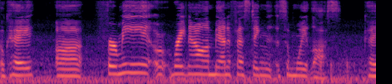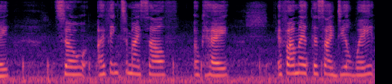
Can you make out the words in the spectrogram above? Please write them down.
Okay. Uh, for me, uh, right now, I'm manifesting some weight loss. Okay. So I think to myself, okay, if I'm at this ideal weight,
